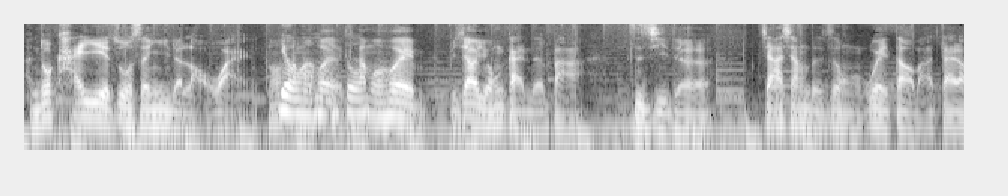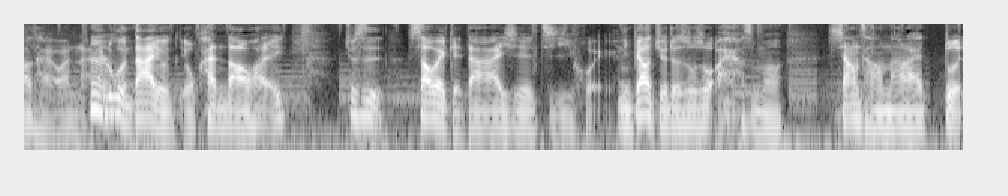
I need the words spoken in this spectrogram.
很多开业做生意的老外，有他们会多他们会比较勇敢的把自己的家乡的这种味道把它带到台湾来。那如果大家有有看到的话，哎，就是稍微给大家一些机会，你不要觉得说说，哎呀什么。香肠拿来炖，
